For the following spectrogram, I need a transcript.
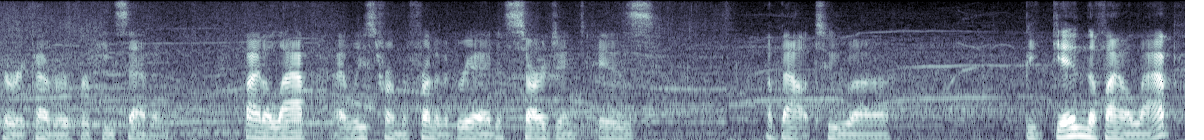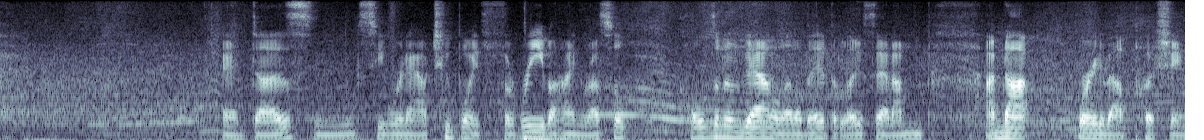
to recover for P7. Final lap, at least from the front of the grid, Sargent is about to uh, begin the final lap. And does. And you can see we're now 2.3 behind Russell. Holding him down a little bit, but like I said, I'm I'm not worried about pushing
